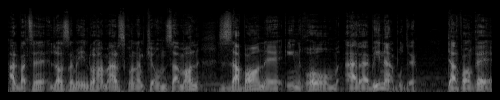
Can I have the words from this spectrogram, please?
البته لازم این رو هم عرض کنم که اون زمان زبان این قوم عربی نبوده. در واقع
